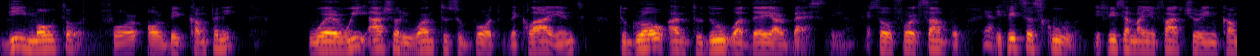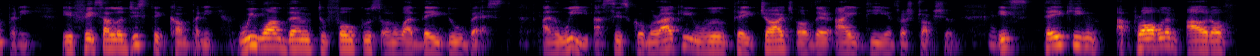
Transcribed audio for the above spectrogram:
the motor for our big company where we actually want to support the client to grow and to do what they are best in. Okay. So for example, Yeah. if it's a school, if it's a manufacturing company, if it's a logistic company, we want them to focus on what they do best. And we, as Cisco Meraki, will take charge of their IT infrastructure. Okay. It's taking a problem out of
